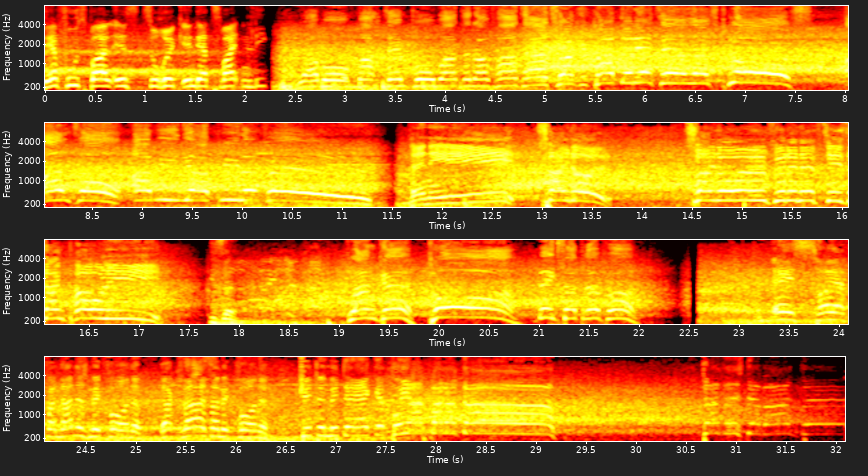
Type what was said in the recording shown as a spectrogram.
Der Fußball ist zurück in der zweiten Liga. Jabo macht Tempo, wartet auf Harthardt. Flanke kommt und jetzt ist es Klos. Also Arminia Bielefeld. Penny 2-0. 2-0 für den FC St. Pauli. Diese Flanke, Tor, nächster Treffer. Ist Heuer Fernandes mit vorne. Ja klar ist er mit vorne. Kittel mit der Ecke. Puyat,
